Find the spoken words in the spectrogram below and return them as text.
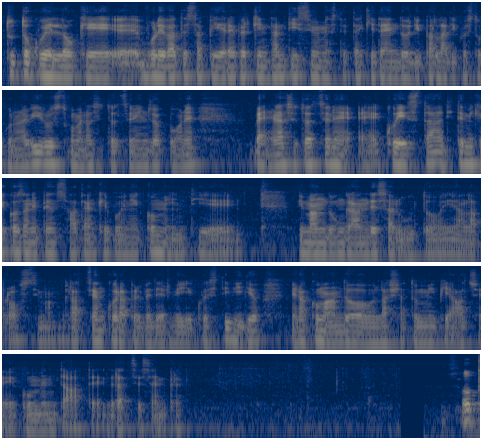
tutto quello che eh, volevate sapere perché in tantissimi mi state chiedendo di parlare di questo coronavirus, com'è la situazione in Giappone. Bene la situazione è questa ditemi che cosa ne pensate anche voi nei commenti e vi mando un grande saluto e alla prossima. Grazie ancora per vedervi questi video mi raccomando lasciate un mi piace e commentate grazie sempre Ok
